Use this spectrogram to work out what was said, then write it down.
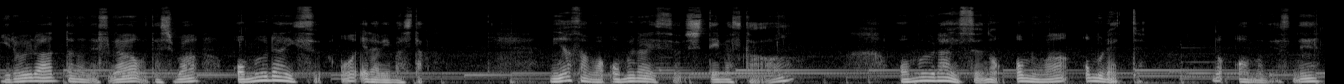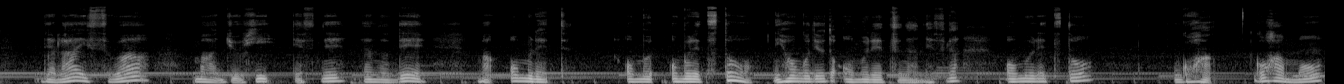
いろいろあったのですが私はオムライスを選びました。皆さんはオムライス知っていますか？オムライスのオムはオムレットのオムですね。でライスはまあ樹皮ですね。なので、まあ、オムレットオムオムレツと日本語で言うとオムレツなんですがオムレツとご飯。ご飯も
